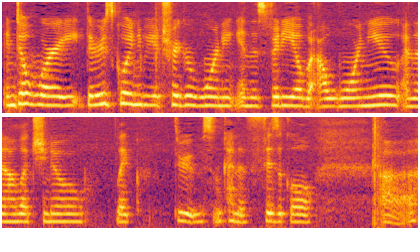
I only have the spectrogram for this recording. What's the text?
And don't worry, there is going to be a trigger warning in this video, but I'll warn you and then I'll let you know, like, through some kind of physical uh,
